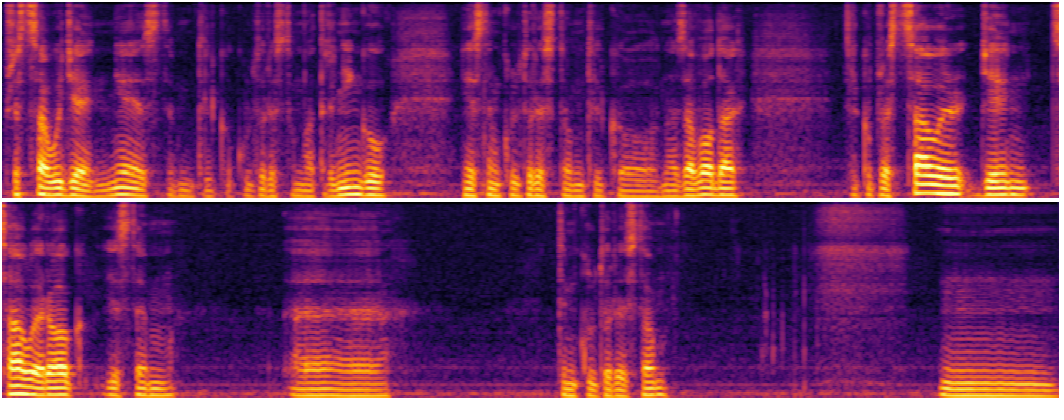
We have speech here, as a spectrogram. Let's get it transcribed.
przez cały dzień. Nie jestem tylko kulturystą na treningu, nie jestem kulturystą tylko na zawodach, tylko przez cały dzień, cały rok jestem e, tym kulturystą. Mm,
